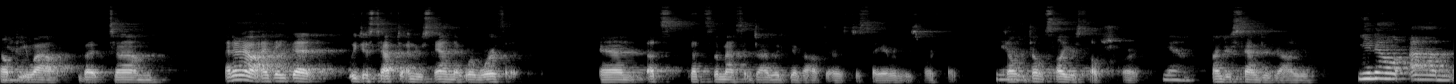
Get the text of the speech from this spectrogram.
help Yeah. you out. But um, I don't know. I think that we just have to understand that we're worth it, and that's that's the message I would give out there is to say everybody's worth it. Yeah. Don't don't sell yourself short. yeah. Understand your value. You know, um,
